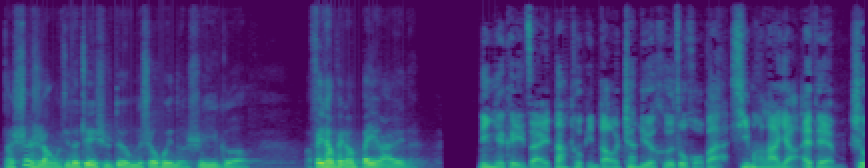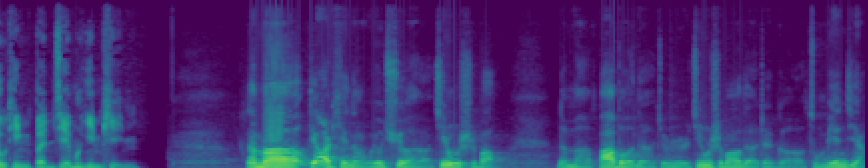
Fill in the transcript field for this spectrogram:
但事实上，我觉得这是对我们的社会呢，是一个非常非常悲哀的。您也可以在大头频道战略合作伙伴喜马拉雅 FM 收听本节目音频。那么第二天呢，我又去了《金融时报》，那么巴伯呢，就是《金融时报》的这个总编辑啊，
